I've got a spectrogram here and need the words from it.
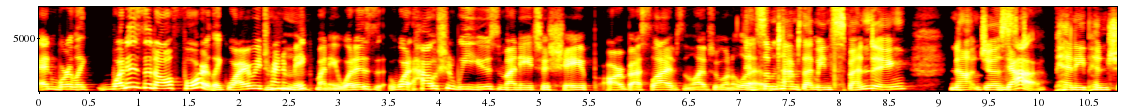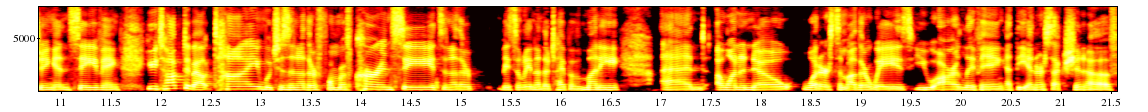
And we're like, what is it all for? Like, why are we trying Mhm. to make money? What is what? How should we use money to shape our best lives and the lives we want to live? And sometimes that means spending, not just Yeah. penny pinching and saving. You talked about time, which is another form of currency. It's another basically another type of money. And I want to know what are some other ways you are living at the intersection of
